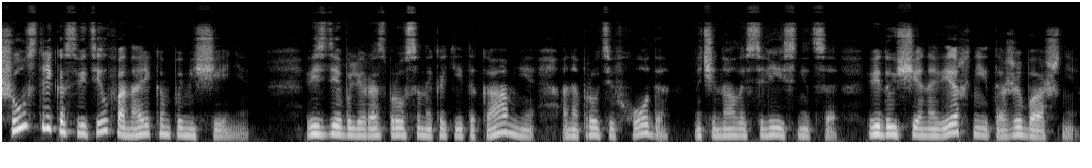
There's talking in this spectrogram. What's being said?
Шустрик осветил фонариком помещение. Везде были разбросаны какие-то камни, а напротив входа начиналась лестница, ведущая на верхние этажи башни.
